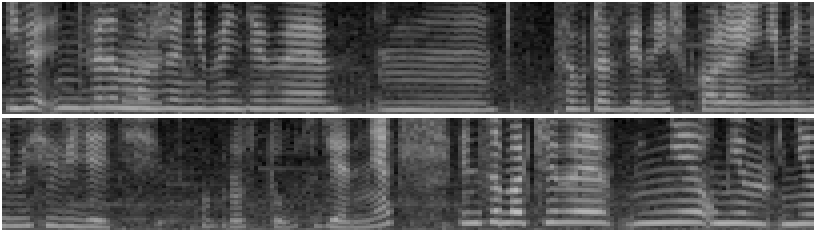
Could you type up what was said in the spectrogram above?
i wi- wiadomo, Tak. że nie będziemy... Mm, cały czas w jednej szkole i nie będziemy się widzieć po prostu codziennie. Więc zobaczymy, nie umiem, nie,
